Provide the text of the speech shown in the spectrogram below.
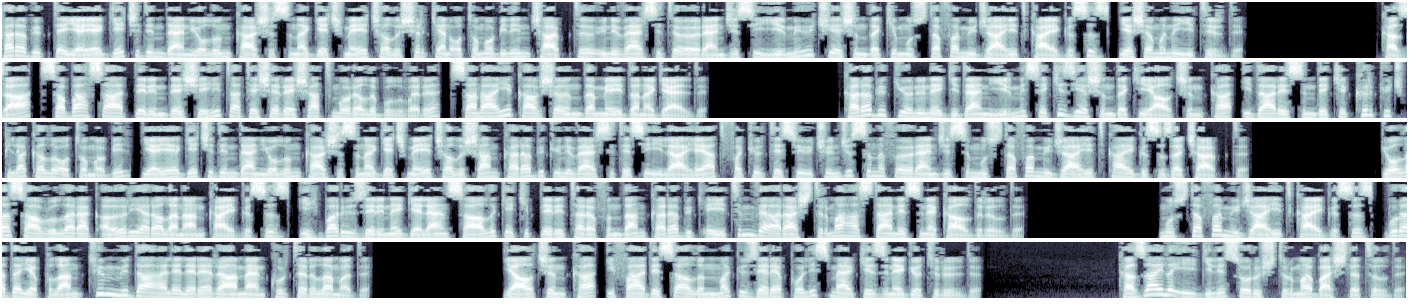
Karabük'te yaya geçidinden yolun karşısına geçmeye çalışırken otomobilin çarptığı üniversite öğrencisi 23 yaşındaki Mustafa Mücahit kaygısız, yaşamını yitirdi. Kaza, sabah saatlerinde Şehit Ateşe Reşat Moralı Bulvarı, Sanayi Kavşağı'nda meydana geldi. Karabük yönüne giden 28 yaşındaki Yalçın K, idaresindeki 43 plakalı otomobil, yaya geçidinden yolun karşısına geçmeye çalışan Karabük Üniversitesi İlahiyat Fakültesi 3. sınıf öğrencisi Mustafa Mücahit Kaygısız'a çarptı. Yola savrularak ağır yaralanan Kaygısız, ihbar üzerine gelen sağlık ekipleri tarafından Karabük Eğitim ve Araştırma Hastanesi'ne kaldırıldı. Mustafa Mücahit Kaygısız, burada yapılan tüm müdahalelere rağmen kurtarılamadı. Yalçın K, ifadesi alınmak üzere polis merkezine götürüldü. Kazayla ilgili soruşturma başlatıldı.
